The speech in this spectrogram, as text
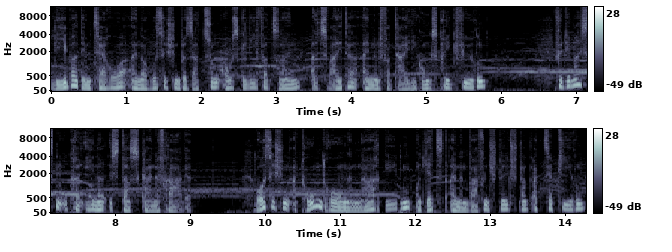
Lieber dem Terror einer russischen Besatzung ausgeliefert sein, als weiter einen Verteidigungskrieg führen? Für die meisten Ukrainer ist das keine Frage russischen Atomdrohungen nachgeben und jetzt einen Waffenstillstand akzeptieren?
